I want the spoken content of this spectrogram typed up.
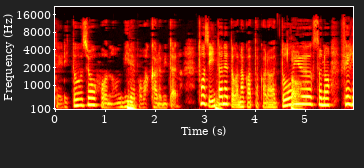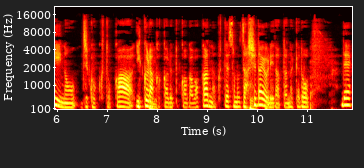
て、離島情報の見ればわかるみたいな。当時インターネットがなかったから、どういう、その、フェリーの時刻とか、いくらかかるとかがわかんなくて、その雑誌頼りだったんだけど、で、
